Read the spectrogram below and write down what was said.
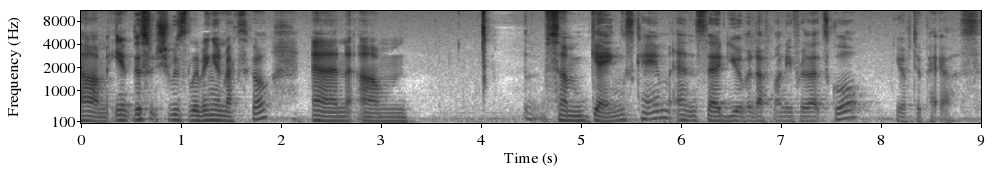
um, in, this she was living in Mexico, and um, some gangs came and said, "You have enough money for that school. You have to pay us."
